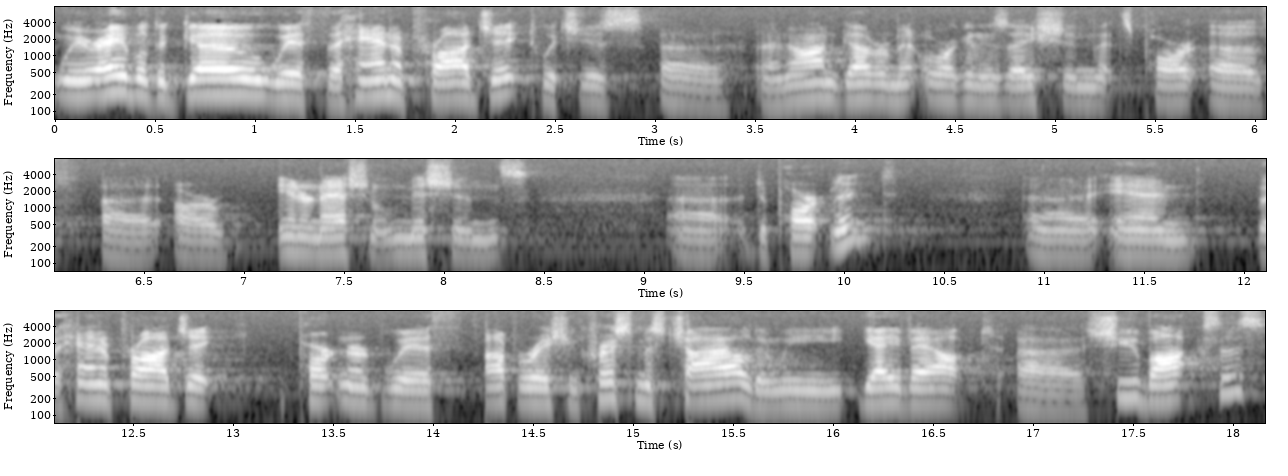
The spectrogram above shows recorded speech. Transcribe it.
we were able to go with the Hannah Project, which is uh, a non government organization that's part of uh, our international missions uh, department. Uh, and the Hannah Project partnered with Operation Christmas Child, and we gave out uh, shoe boxes.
